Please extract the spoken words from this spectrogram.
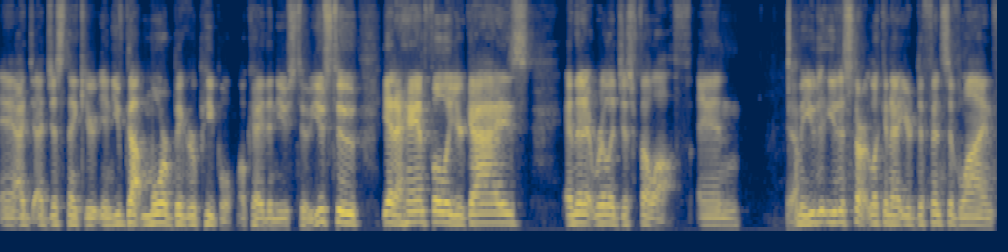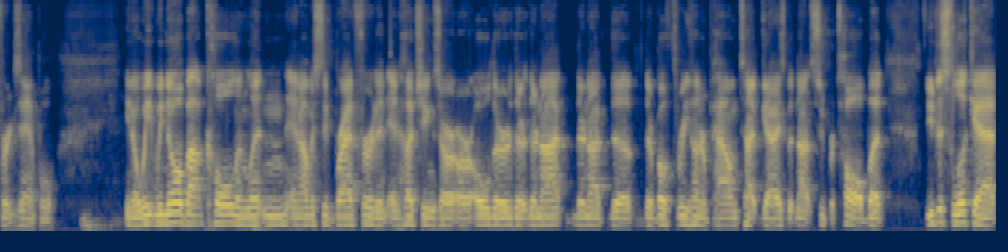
And I, I just think you're and you've got more bigger people, okay, than used to. Used to you had a handful of your guys, and then it really just fell off. And yeah. I mean, you you just start looking at your defensive line, for example. You know, we, we know about Cole and Linton, and obviously Bradford and, and Hutchings are, are older. They're they're not they're not the they're both three hundred pound type guys, but not super tall. But you just look at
